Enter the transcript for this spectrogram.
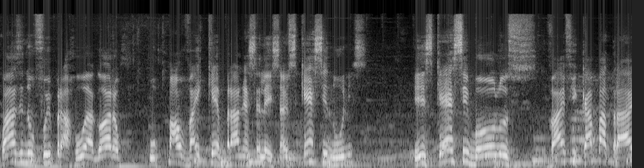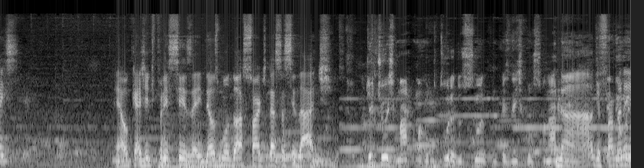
quase não fui para a rua. Agora o, pau vai quebrar nessa eleição. Esquece Nunes, esquece Bolos, vai ficar para trás. É o que a gente precisa e Deus mudou a sorte dessa cidade. O dia de hoje marca uma ruptura do senhor com o presidente Bolsonaro? Não, de forma Ele deu uma nenhuma.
